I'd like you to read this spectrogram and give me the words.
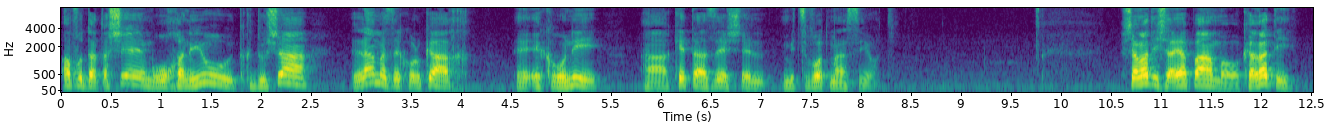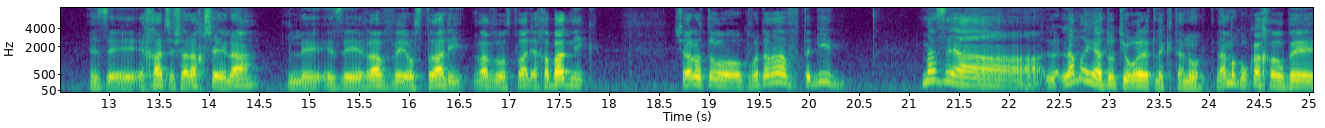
עבודת השם, רוחניות, קדושה, למה זה כל כך אה, עקרוני, הקטע הזה של מצוות מעשיות? שמעתי שהיה פעם, או קראתי, איזה אחד ששלח שאלה לאיזה רב אוסטרלי, רב אוסטרליה, חבדניק. שאל אותו, כבוד הרב, תגיד, מה זה ה... למה היהדות יורדת לקטנות? למה כל כך הרבה אה,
